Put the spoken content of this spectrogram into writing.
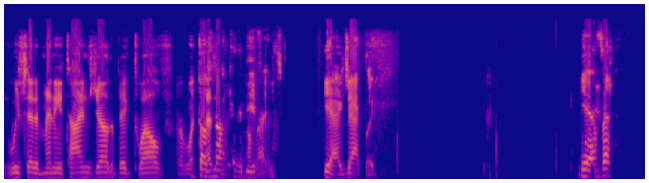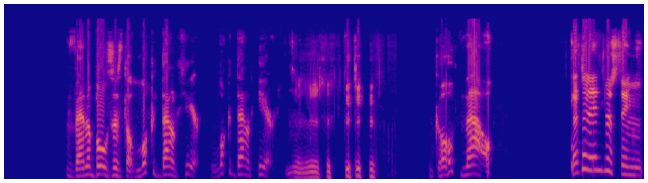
we've said it many times, Joe. The Big Twelve or what? Does not play 12, right? defense. Yeah, exactly. Yeah, Ven- Venables is the look down here, look down here, mm-hmm. go now. That's an interesting.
